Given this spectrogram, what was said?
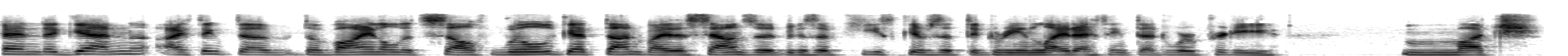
And again, I think the the vinyl itself will get done by the sounds of it because if Keith gives it the green light, I think that we're pretty much,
